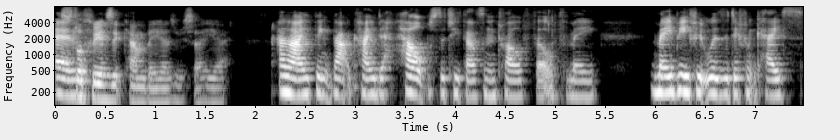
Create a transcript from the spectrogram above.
Um, Fluffy as it can be, as we say. Yeah. and I think that kind of helps the 2012 film for me. Maybe if it was a different case,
